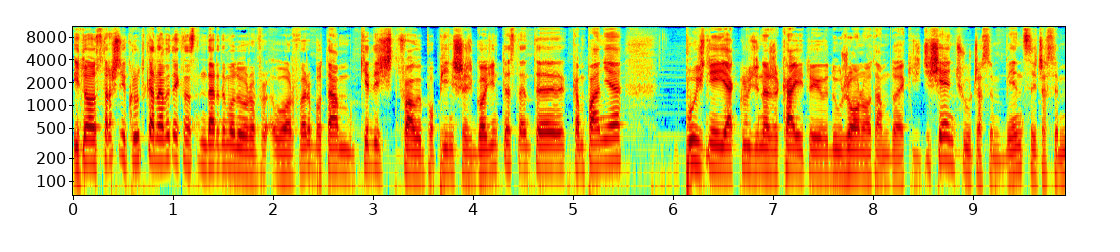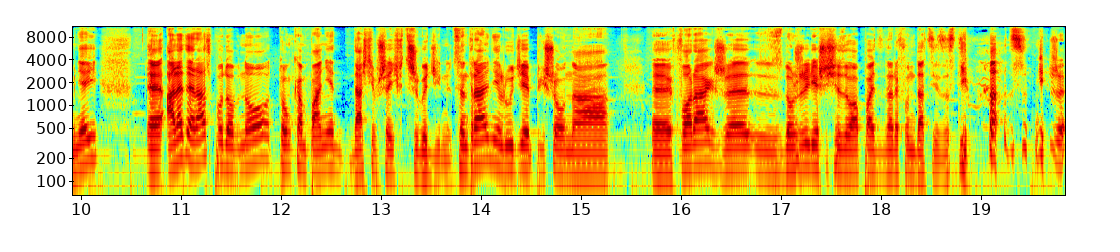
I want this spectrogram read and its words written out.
I to strasznie krótka nawet jak na standardy Modern Warf- Warfare, bo tam kiedyś trwały po 5-6 godzin te, te kampanie. Później, jak ludzie narzekali, to je wydłużono tam do jakichś 10, czasem więcej, czasem mniej. E, Ale teraz podobno tą kampanię da się przejść w 3 godziny. Centralnie ludzie piszą na e, forach, że zdążyli jeszcze się załapać na refundację ze Steam, że,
